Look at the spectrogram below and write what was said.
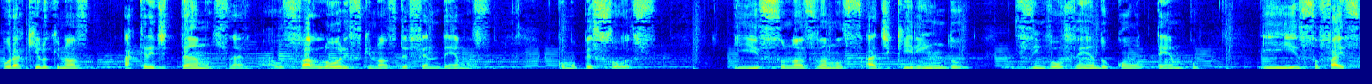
por aquilo que nós acreditamos, né? os valores que nós defendemos como pessoas. E isso nós vamos adquirindo, desenvolvendo com o tempo, e isso faz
